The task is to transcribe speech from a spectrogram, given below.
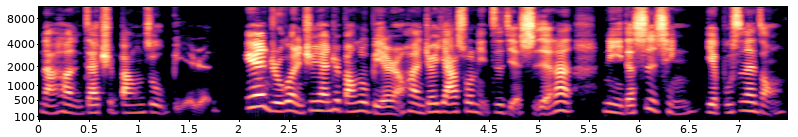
然后你再去帮助别人。因为如果你去先去帮助别人的话，你就压缩你自己的时间，那你的事情也不是那种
